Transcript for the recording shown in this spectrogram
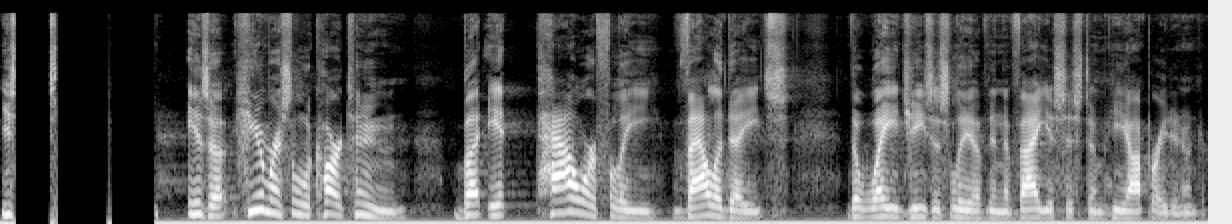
You see, is a humorous little cartoon, but it powerfully validates the way Jesus lived and the value system he operated under.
